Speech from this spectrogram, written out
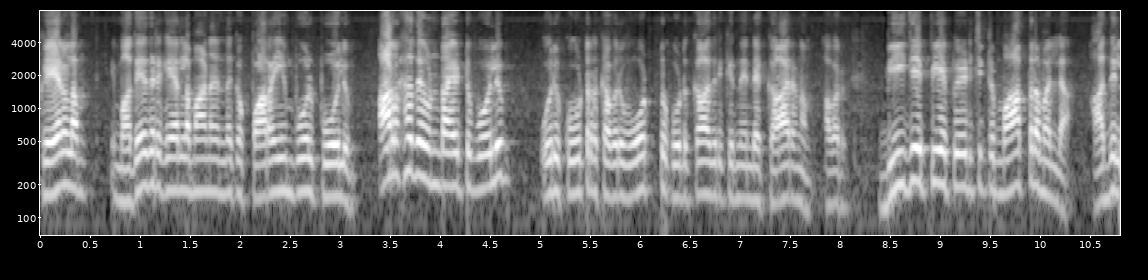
കേരളം മതേതര കേരളമാണ് എന്നൊക്കെ പറയുമ്പോൾ പോലും അർഹത ഉണ്ടായിട്ട് പോലും ഒരു കൂട്ടർക്ക് അവർ വോട്ട് കൊടുക്കാതിരിക്കുന്നതിന്റെ കാരണം അവർ ബി ജെ പിയെ പേടിച്ചിട്ട് മാത്രമല്ല അതിൽ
